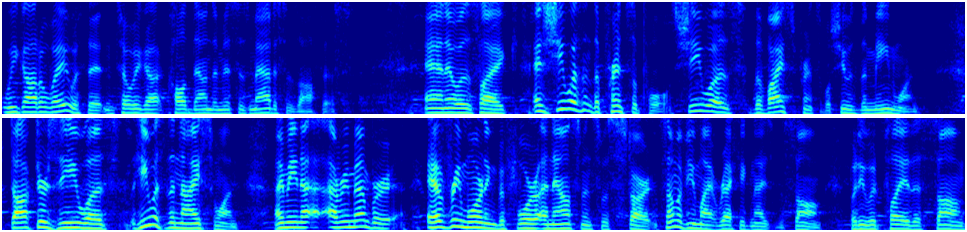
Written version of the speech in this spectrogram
we got away with it until we got called down to Mrs. Mattis's office. And it was like, and she wasn't the principal. She was the vice principal. She was the mean one. Dr. Z was, he was the nice one. I mean, I, I remember every morning before announcements would start, some of you might recognize the song, but he would play this song.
